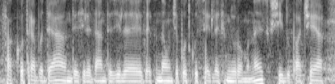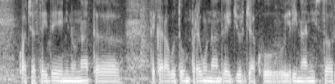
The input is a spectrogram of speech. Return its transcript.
fac o treabă de ani de zile, de ani de zile de când au început cu seriile filmului românesc și după aceea cu această idee minunată pe care au avut-o împreună Andrei Giurgea cu Irina Nistor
